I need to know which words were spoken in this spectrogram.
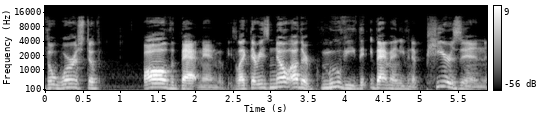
the worst of all the Batman movies. Like, there is no other movie that Batman even appears in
